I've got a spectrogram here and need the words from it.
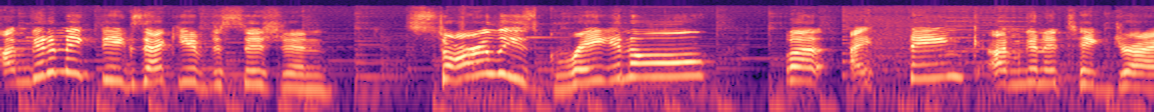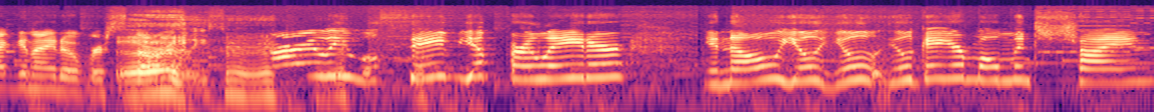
I'm gonna make the executive decision. Starly's great and all, but I think I'm gonna take Dragonite over Starly. So Starly will save you for later. You know, you'll you'll you'll get your moment to shine.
